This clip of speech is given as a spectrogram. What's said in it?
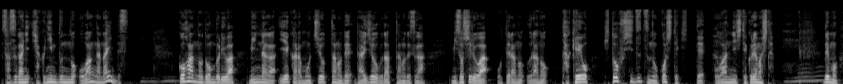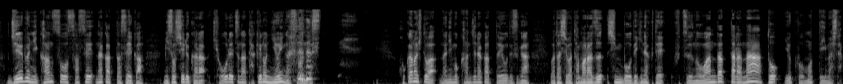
さすがに100人分のお椀がないんです。ご飯の丼はみんなが家から持ち寄ったので大丈夫だったのですが味噌汁はお寺の裏の竹を一節ずつ残して切ってお椀にしてくれました。でも十分に乾燥させなかったせいか味噌汁から強烈な竹の匂いがするんです他の人は何も感じなかったようですが私はたまらず辛抱できなくて普通のお椀だったらなぁとよく思っていました。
